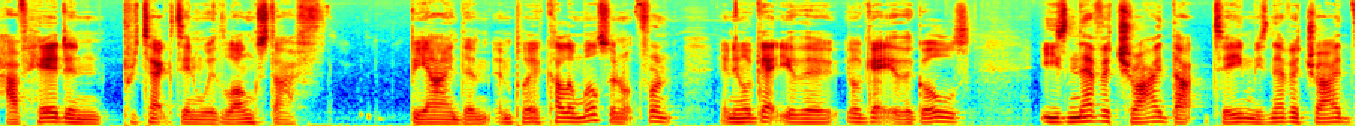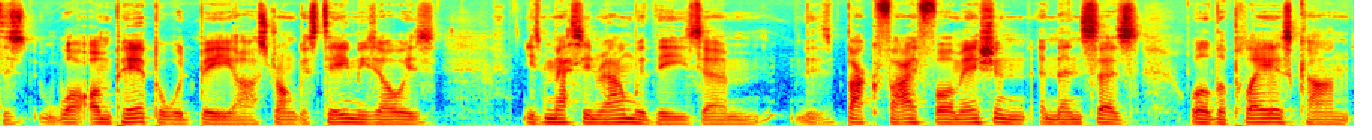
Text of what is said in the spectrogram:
Have Hayden protecting with Longstaff behind them, and play Callum Wilson up front, and he'll get you the he'll get you the goals he's never tried that team. He's never tried this what on paper would be our strongest team. He's always he's messing around with these um, this back five formation and then says, "Well, the players can't.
